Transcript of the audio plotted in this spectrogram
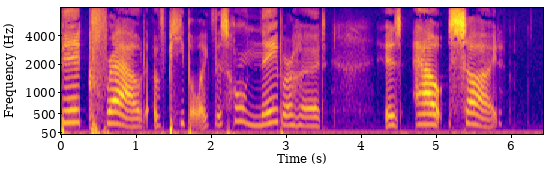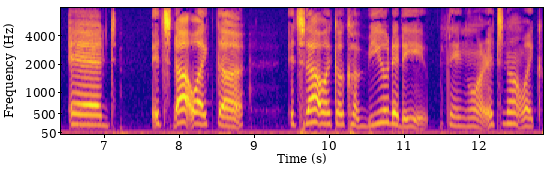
big crowd of people, like this whole neighborhood is outside. And it's not like the it's not like a community thing or it's not like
